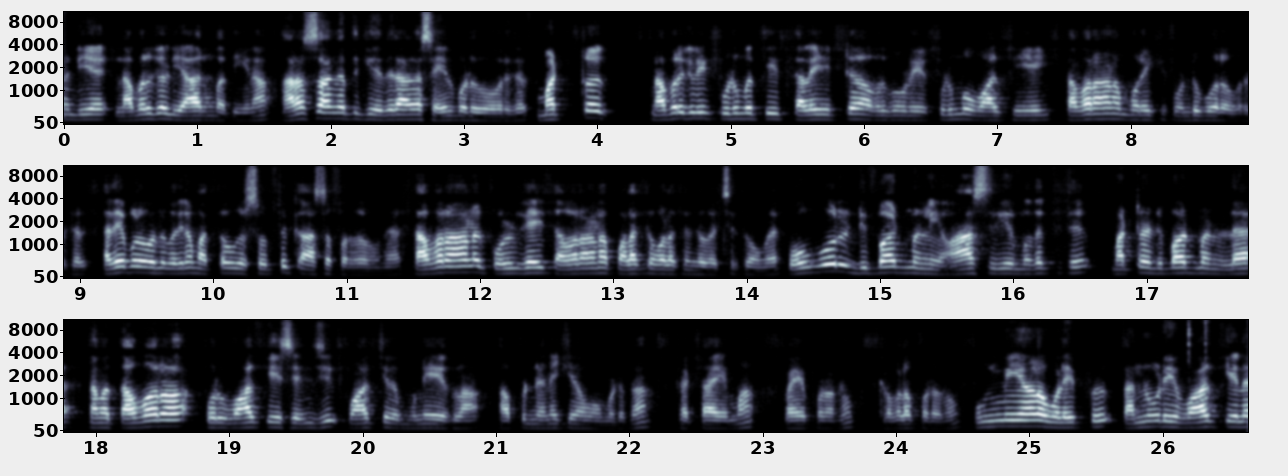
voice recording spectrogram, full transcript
வேண்டிய நபர்கள் யாருன்னு பார்த்தீங்கன்னா அரசாங்கத்துக்கு எதிராக செயல்படுபவர்கள். மற்ற நபர்களின் குடும்பத்தில் தலையிட்டு அவர்களுடைய குடும்ப வாழ்க்கையை தவறான முறைக்கு கொண்டு போறவர்கள். அதே போல வந்து பார்த்தீங்கன்னா மற்றவங்க சொத்துக்கு ஆசைப்படுறவங்க தவறான கொள்கை தவறான பழக்க வழக்கங்கள் வச்சிருக்கவங்க ஒவ்வொரு டிபார்ட்மெண்ட்லையும் ஆசிரியர் முதற்கு மற்ற டிபார்ட்மெண்ட்ல நம்ம தவறா ஒரு வாழ்க்கையை செஞ்சு வாழ்க்கையில முன்னேறலாம் அப்படின்னு நினைக்கிறவங்க மட்டும்தான் கட்டாயமா பயப்படணும் கவலைப்படணும். உண்மையான உழைப்பு தன்னுடைய வாழ்க்கையில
